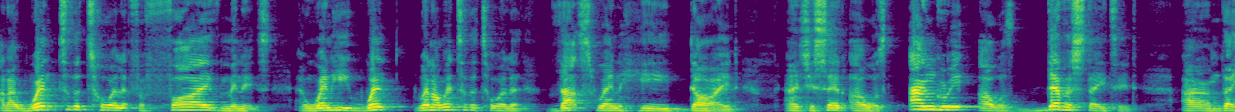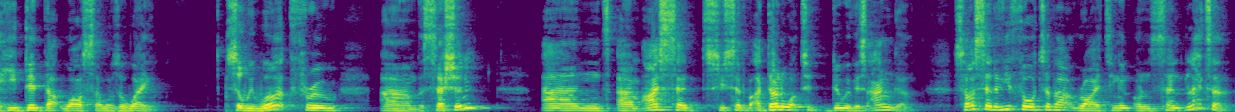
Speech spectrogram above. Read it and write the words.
and I went to the toilet for five minutes. And when he went, when I went to the toilet, that's when he died. And she said, I was angry, I was devastated um, that he did that whilst I was away. So we worked through um, the session, and um, I said, she said, I don't know what to do with this anger. So I said, Have you thought about writing an unsent letter?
